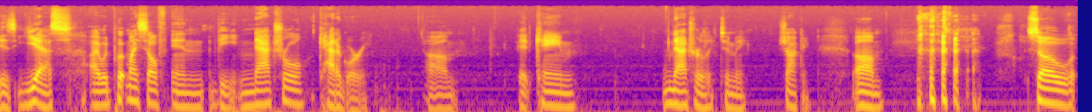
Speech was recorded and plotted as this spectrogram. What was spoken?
is yes, I would put myself in the natural category. Um, it came naturally to me. Shocking. Um, so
